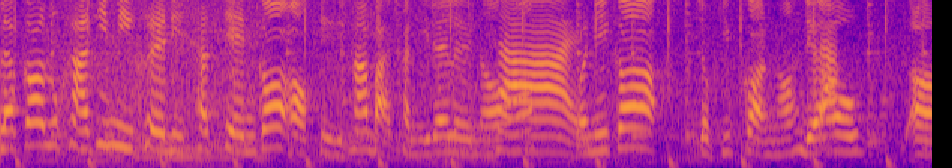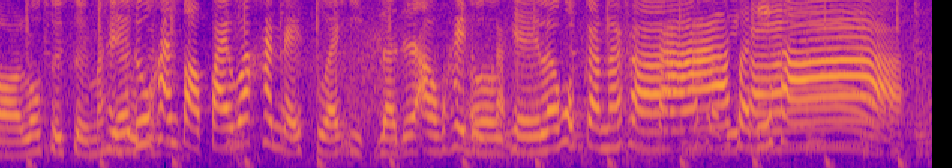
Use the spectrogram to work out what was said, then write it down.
แล้วก็ลูกค้าที่มีเครดิตชัดเจนก็ออก 45 บาทคันนี้ได้เลยเนาะใช่วันนี้ก็จบคลิปก่อนเนาะเดี๋ยวจ้ะเอาเอ่อรถสวยๆ มาให้เดี๋ยวดูกัคันต่อไปว่าคันไหนสวยอีกเราจะเอาให้ดูโอกันเค แล้วพบกันนะคะจ้าสวัสดีค่ะ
